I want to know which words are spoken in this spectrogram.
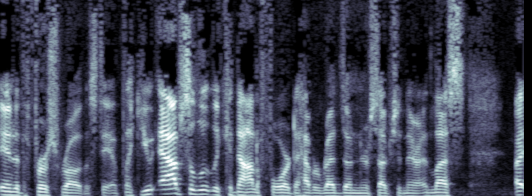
into the first row of the stands. Like you absolutely cannot afford to have a red zone interception there unless. Uh,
